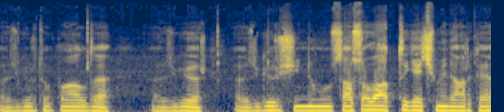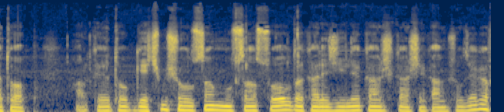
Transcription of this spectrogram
Özgür topu aldı. Özgür. Özgür şimdi Musa Sova attı geçmedi arkaya top. Arkaya top geçmiş olsa Musa Sov da kaleciyle karşı karşıya kalmış olacak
